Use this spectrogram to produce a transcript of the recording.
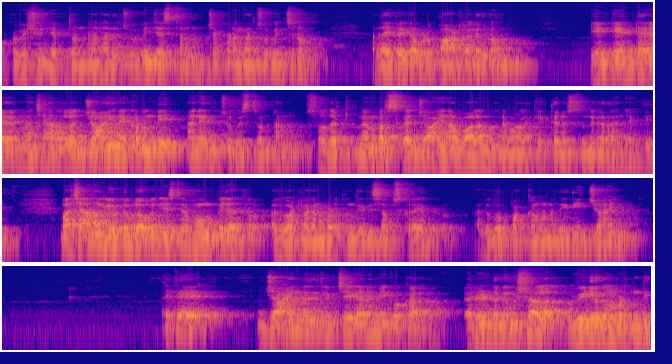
ఒక విషయం చెప్తుంటాను అది చూపించేస్తాను చెప్పడం కాదు చూపించడం. అది అయిపోయాక అప్పుడు పాటలకు వెళ్దాం. ఏంటి అంటే మా ఛానల్లో జాయిన్ ఎక్కడుంది అనేది చూపిస్తుంటాను. సో దట్ మెంబర్స్గా జాయిన్ అవ్వాలనుకునే వాళ్ళకి తెలుస్తుంది కదా అని చెప్పి. మా ఛానల్ యూట్యూబ్లో ఓపెన్ చేస్తే హోమ్ పేజ్ అట్లా అదిగో అట్లా కనబడుతుంది. ఇది సబ్స్క్రైబ్ అదిగో పక్కన ఉన్నది ఇది జాయిన్. అయితే జాయిన్ మీద క్లిక్ చేయగానే మీకు ఒక రెండు నిమిషాల వీడియో కనబడుతుంది.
